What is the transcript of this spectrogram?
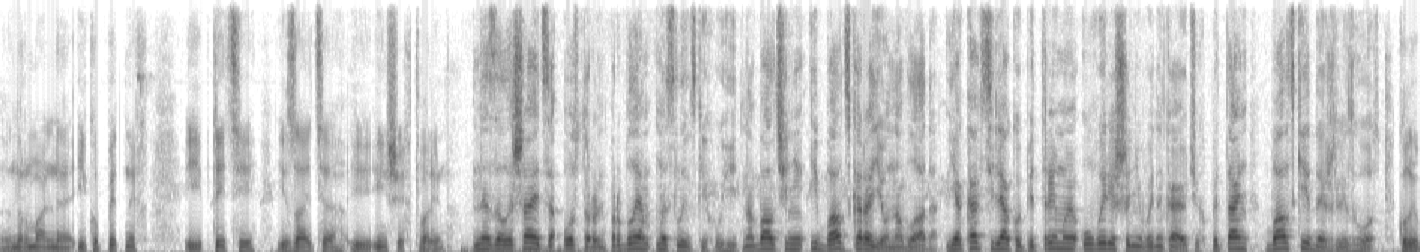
нормальне, і копитних, і птиці, і зайця, і інших тварин. Не залишається осторонь проблем мисливських угідь на Балчині і Балтська районна влада, яка всіляко підтримує у вирішенні виникаючих питань Балтський держлісгосп. Коли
